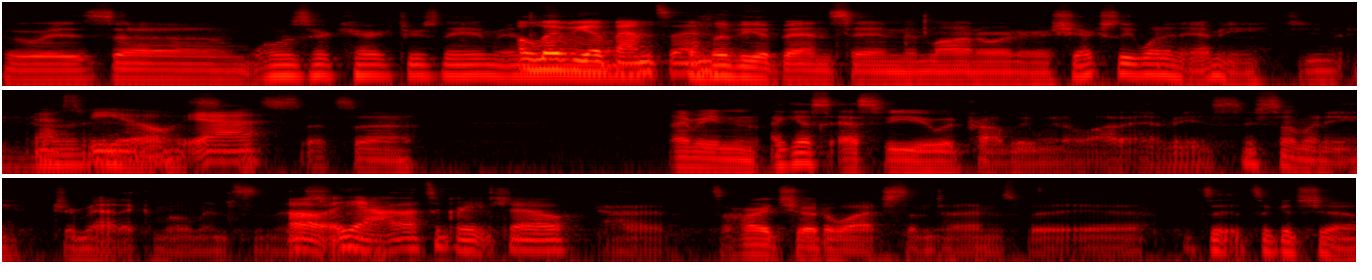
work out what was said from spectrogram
who is um, what was her character's name? in Olivia Law and Order? Benson. Olivia Benson in Law and Order. She actually won an Emmy. Did you, you know that? SVU, that's, yeah. That's, that's uh, I mean, I guess SVU would probably win a lot of Emmys. There's so many dramatic moments in that Oh show. yeah, that's a great show. God, it's a hard show to watch sometimes, but yeah, it's a, it's a good show.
